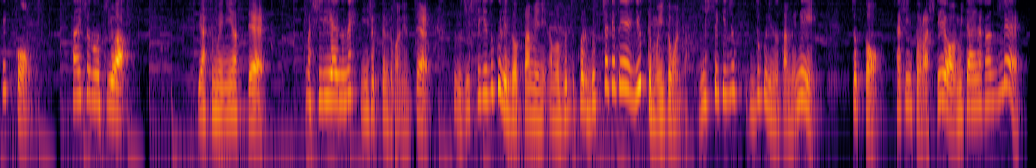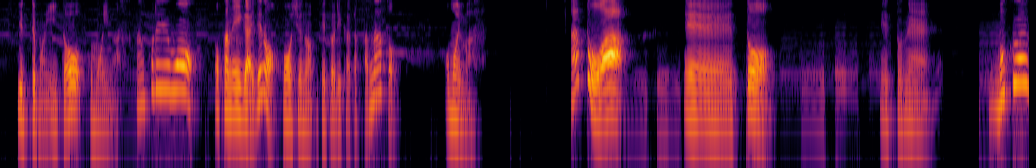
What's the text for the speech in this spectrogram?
結構最初のうちは安めにやって、まあ、知り合いのね、飲食店とかに言って、ちょっと実績作りのために、あのこれぶっちゃけて言ってもいいと思います。実績作りのために、ちょっと写真撮らせてよ、みたいな感じで言ってもいいと思います。これもお金以外での報酬の受け取り方かなと思います。あとは、えー、っと、えっとね、僕は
